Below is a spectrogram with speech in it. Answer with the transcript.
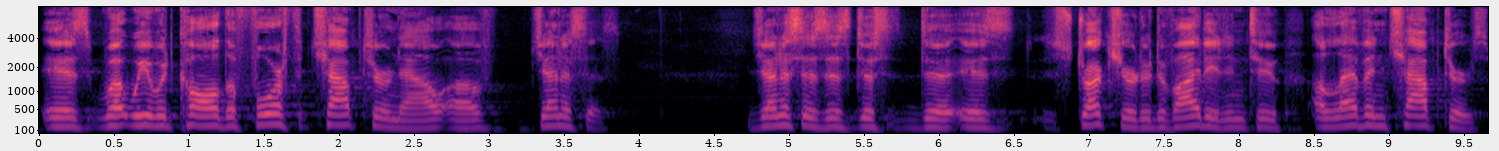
is what we would call the fourth chapter now of Genesis. Genesis is just is structured or divided into 11 chapters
